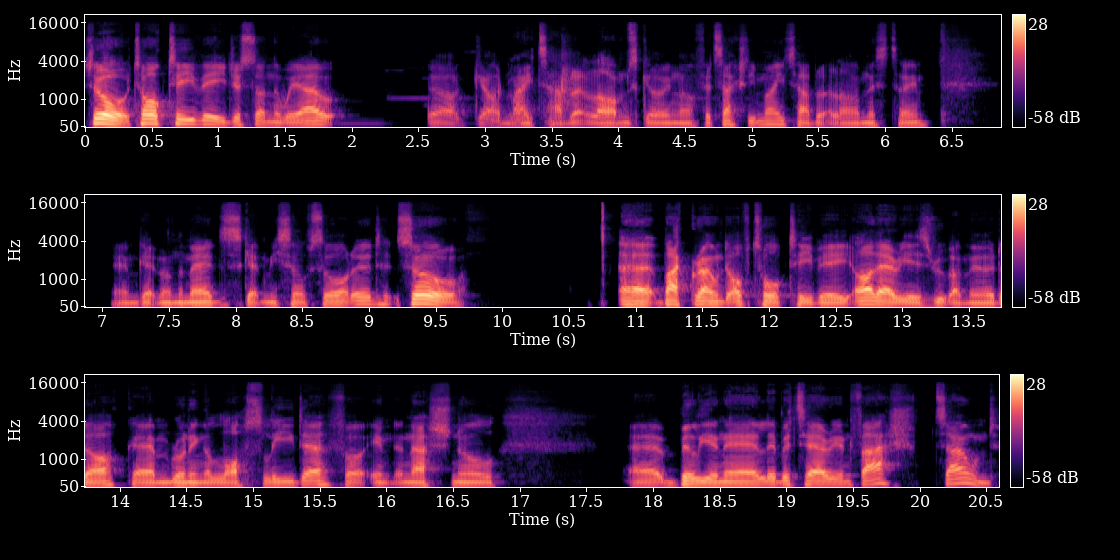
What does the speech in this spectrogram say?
So, Talk TV just on the way out. Oh, God, my tablet alarm's going off. It's actually my tablet alarm this time. I'm getting on the meds, getting myself sorted. So, uh, background of Talk TV. Oh, there he is, Rupert Murdoch, um, running a loss leader for international uh, billionaire libertarian fash. Sound.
